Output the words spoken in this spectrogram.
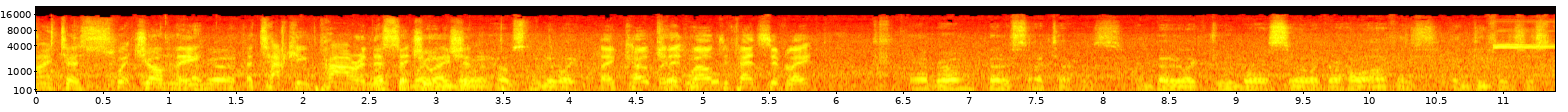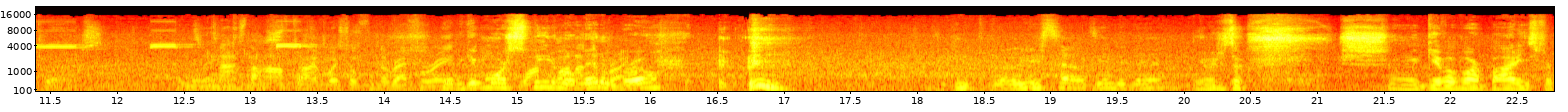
Trying to switch on the attacking power in this Like the rain, bro. Uh, situation. It helps me to like, They cope with it well people. defensively. yeah, bro. Better side tackles and better like through balls. So like our whole offense and defense just thrives. And then that's the half-time whistle from the referee. Gotta get more speed and 1-1 at momentum, bro. You can throw yourselves into them. You know, just like, shh, and we give up our bodies for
